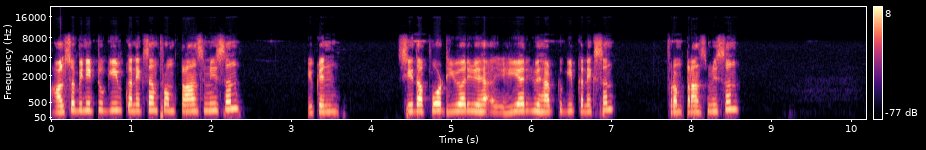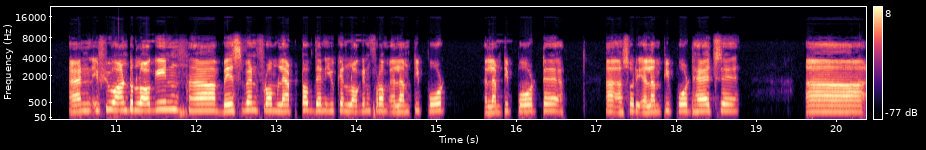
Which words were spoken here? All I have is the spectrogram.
also we need to give connection from transmission. You can see the port here. You here you have to give connection from transmission and if you want to log in uh, baseband from laptop then you can log in from LMT port LMT port uh, uh, sorry LMP port has uh,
